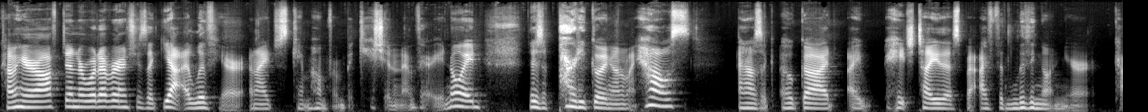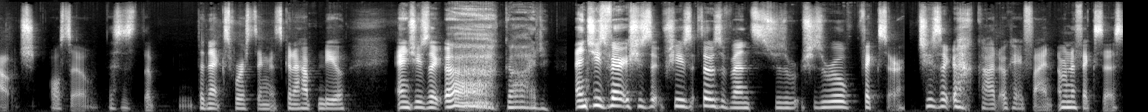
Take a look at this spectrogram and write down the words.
come here often or whatever. And she's like, yeah, I live here, and I just came home from vacation, and I'm very annoyed. There's a party going on in my house. And I was like, oh God, I hate to tell you this, but I've been living on your couch also. This is the the next worst thing that's gonna happen to you. And she's like, oh God. And she's very, she's she's those events, she's a, she's a real fixer. She's like, oh God, okay, fine. I'm gonna fix this.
